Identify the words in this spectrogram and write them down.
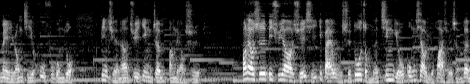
美容及护肤工作，并且呢去应征芳疗师。芳疗师必须要学习一百五十多种的精油功效与化学成分，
